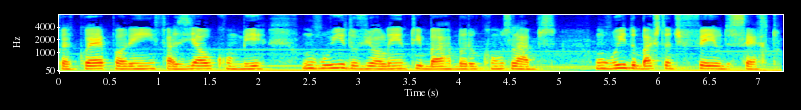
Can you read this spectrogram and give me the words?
Quequé, porém, fazia ao comer um ruído violento e bárbaro com os lábios, um ruído bastante feio, de certo,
